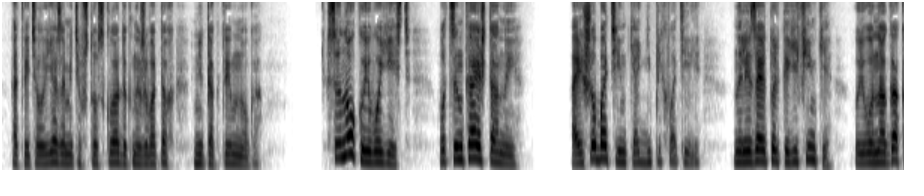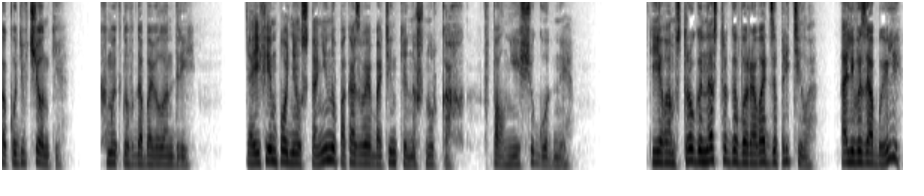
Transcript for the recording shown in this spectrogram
— ответила я, заметив, что складок на животах не так-то и много. «Сынок у его есть, вот цинка и штаны. А еще ботинки одни прихватили. Налезают только Ефимки, у его нога, как у девчонки», — хмыкнув, добавил Андрей. А Ефим поднял штанину, показывая ботинки на шнурках, вполне еще годные. «Я вам строго-настрого воровать запретила. Али вы забыли?»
